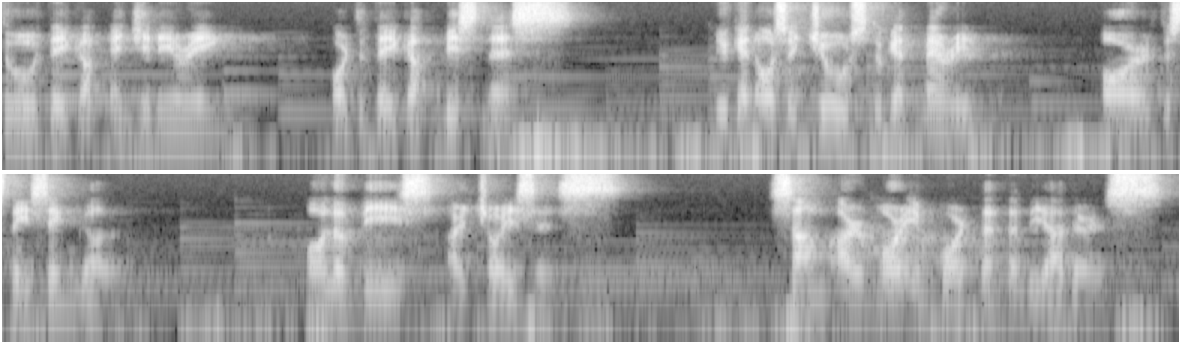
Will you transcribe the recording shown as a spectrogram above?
to take up engineering, or to take up business. You can also choose to get married or to stay single. All of these are choices. Some are more important than the others.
